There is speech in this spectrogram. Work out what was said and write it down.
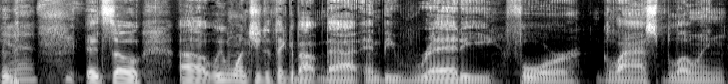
Yes. and so uh, we want you to think about that and be ready for glass blowing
